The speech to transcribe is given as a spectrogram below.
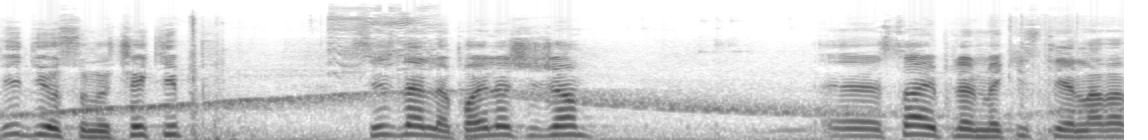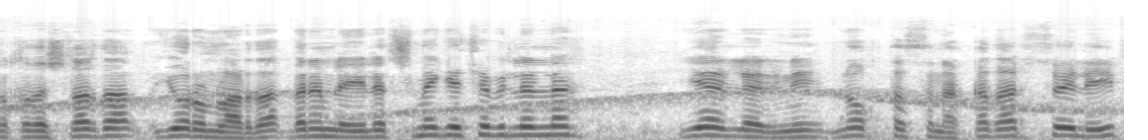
videosunu çekip sizlerle paylaşacağım. Ee, sahiplenmek isteyenler arkadaşlar da yorumlarda benimle iletişime geçebilirler. Yerlerini noktasına kadar söyleyip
